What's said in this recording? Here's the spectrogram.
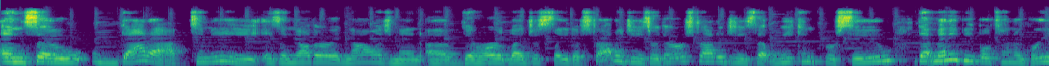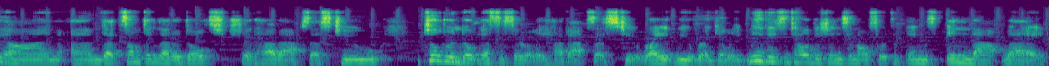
and so that act to me is another acknowledgement of there are legislative strategies or there are strategies that we can pursue that many people can agree on. Um, that's something that adults should have access to children don't necessarily have access to, right? We regulate movies and televisions and all sorts of things in that way.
